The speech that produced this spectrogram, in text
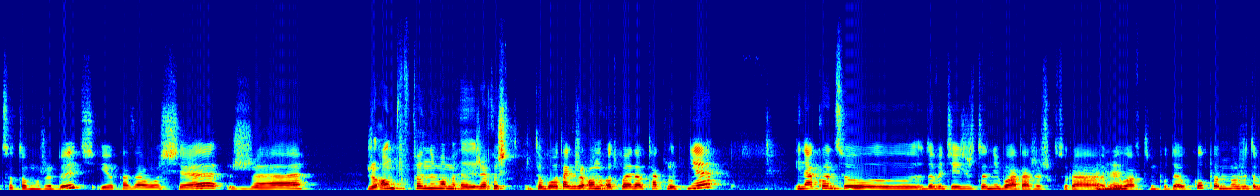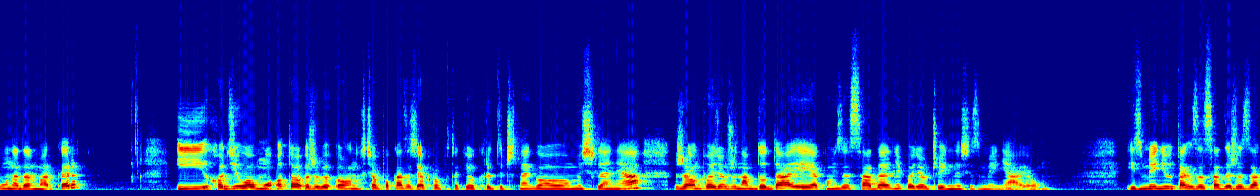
co to może być, i okazało się, że, że on w pewnym momencie, że jakoś to było tak, że on odpowiadał tak lub nie. I na końcu dowiedzieli się, że to nie była ta rzecz, która Mhm. była w tym pudełku, pomimo że to był nadal marker. I chodziło mu o to, żeby on chciał pokazać a propos takiego krytycznego myślenia, że on powiedział, że nam dodaje jakąś zasadę, ale nie powiedział, czy inne się zmieniają. I zmienił tak zasady, że, za,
